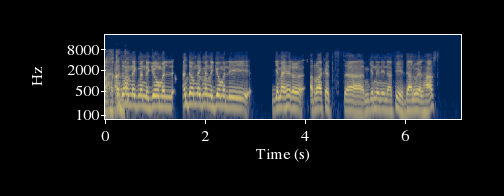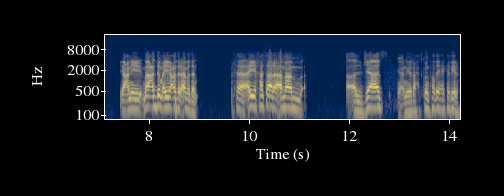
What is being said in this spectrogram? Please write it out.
راح عندهم نجم النجوم ال... عندهم نجم النجوم اللي جماهير الراكتس آه، مجننين فيه دانويل هاوس يعني ما عندهم أي عذر ابدا. فأي خسارة أمام الجاز يعني راح تكون فضيحة كبيرة.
